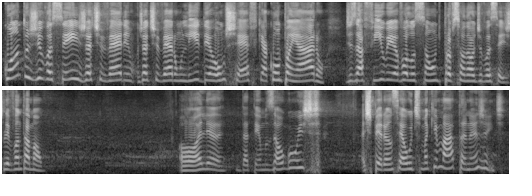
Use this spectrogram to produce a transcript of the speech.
Quantos de vocês já tiveram, já tiveram um líder ou um chefe que acompanharam desafio e evolução profissional de vocês? Levanta a mão. Olha, ainda temos alguns. A esperança é a última que mata, né, gente?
